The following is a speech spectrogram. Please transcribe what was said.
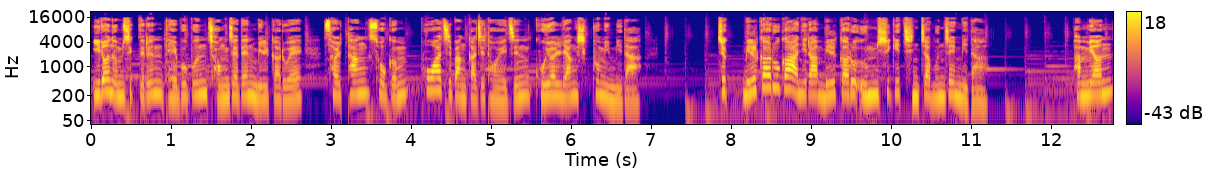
이런 음식들은 대부분 정제된 밀가루에 설탕, 소금, 포화지방까지 더해진 고열량 식품입니다. 즉 밀가루가 아니라 밀가루 음식이 진짜 문제입니다. 반면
